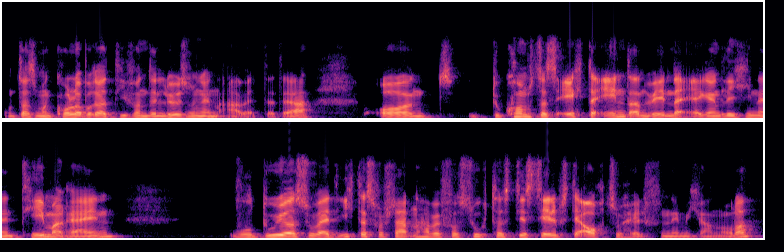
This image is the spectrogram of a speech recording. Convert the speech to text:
und dass man kollaborativ an den Lösungen arbeitet. Ja. Und du kommst als echter Endanwender eigentlich in ein Thema rein, wo du ja, soweit ich das verstanden habe, versucht hast, dir selbst ja auch zu helfen, nehme ich an, oder?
